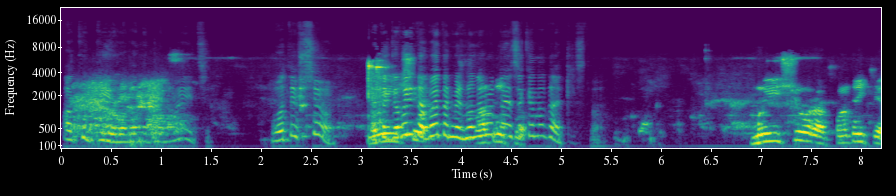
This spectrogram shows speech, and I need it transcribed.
оккупированы, понимаете? Вот и все. Мы Это говорит об этом международное смотрите, законодательство. Мы еще раз, смотрите,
